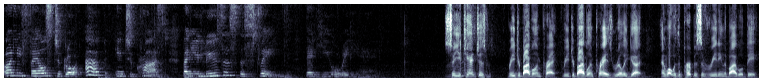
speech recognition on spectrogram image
only fails to grow up into Christ, but he loses the strength that he already had." So you can't just read your Bible and pray. Read your Bible and pray is really good. And what would the purpose of reading the Bible be?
